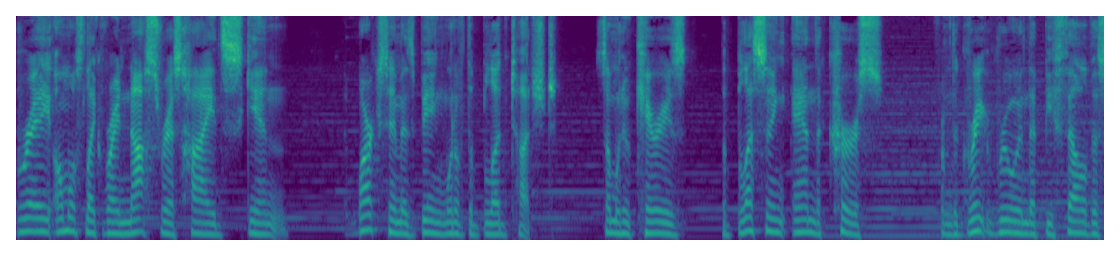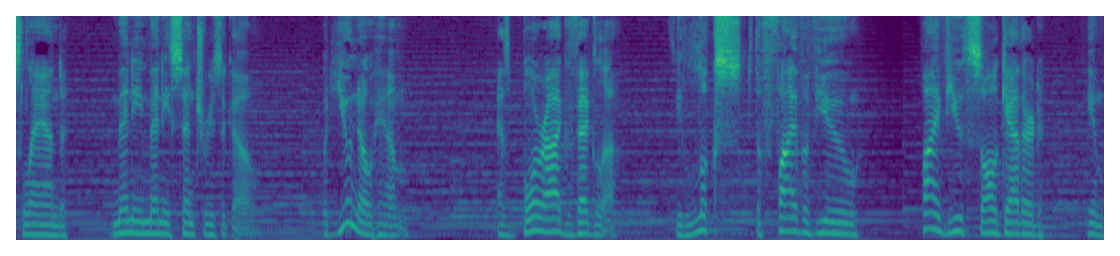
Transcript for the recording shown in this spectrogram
gray, almost like rhinoceros hide skin that marks him as being one of the blood touched, someone who carries the blessing and the curse from the great ruin that befell this land many, many centuries ago. But you know him as Borag Vegla. He looks to the five of you, five youths all gathered. He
